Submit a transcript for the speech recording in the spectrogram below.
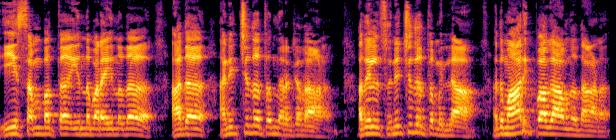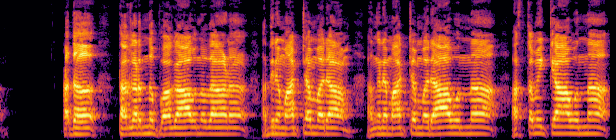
ഈ സമ്പത്ത് എന്ന് പറയുന്നത് അത് അനിശ്ചിതത്വം നിറഞ്ഞതാണ്. അതിൽ സുനിശ്ചിതത്വമില്ല. അത് മാറിപ്പോകാവുന്നതാണ്. അത് തകർന്നു പോകാവുന്നതാണ്. അതിന് മാറ്റം വരാം. അങ്ങനെ മാറ്റം വരാവുന്ന അസ്തമിക്കാവുന്ന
